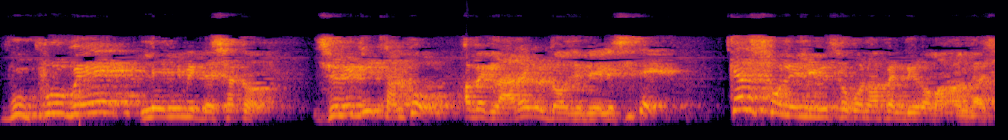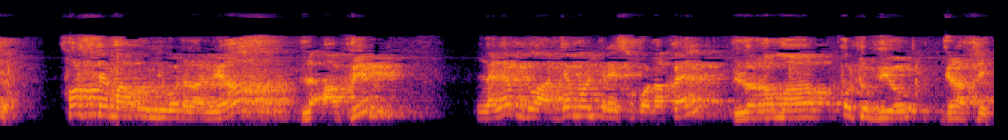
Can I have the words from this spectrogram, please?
vous prouvez les limites de chacun. Je l'ai dit tantôt, avec la règle dont je viens de citer. Quelles sont les limites, ce qu'on appelle du roman engagé? Forcément au niveau de la nuance, le A', l'élève doit démontrer ce qu'on appelle le roman autobiographique.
